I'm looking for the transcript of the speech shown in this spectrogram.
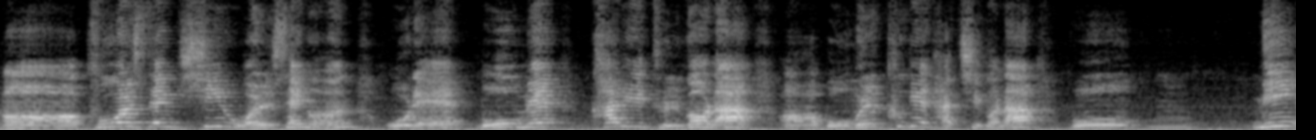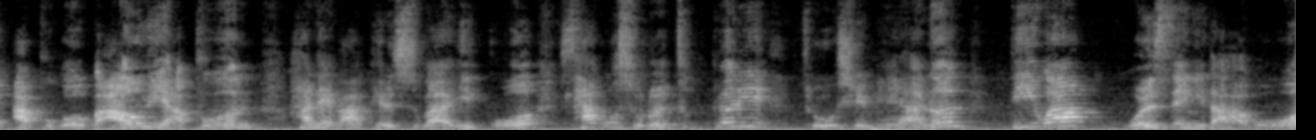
어, 9월생, 10월생은 올해 몸에 칼이 들거나 어, 몸을 크게 다치거나 몸이 아프고 마음이 아픈 한 해가 될 수가 있고 사고수를 특별히 조심해야 하는 띠와 월생이다 하고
